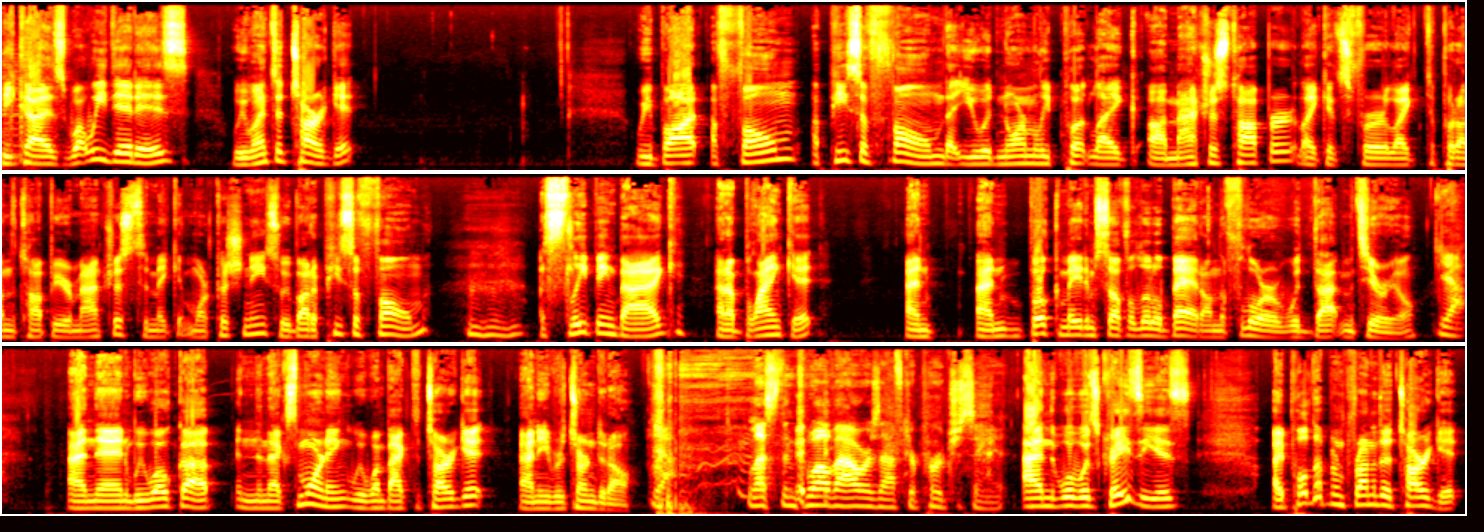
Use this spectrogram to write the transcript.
Because what we did is we went to Target, We bought a foam, a piece of foam that you would normally put like a mattress topper, like it's for like to put on the top of your mattress to make it more cushiony. So we bought a piece of foam, a sleeping bag, and a blanket, and and Book made himself a little bed on the floor with that material. Yeah. And then we woke up, and the next morning we went back to Target, and he returned it all. Yeah. Less than 12 hours after purchasing it. And what was crazy is, I pulled up in front of the Target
